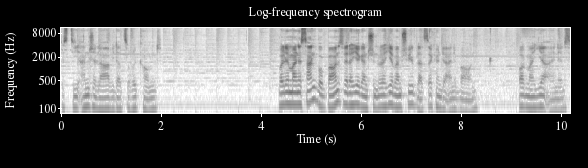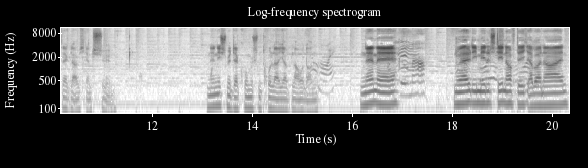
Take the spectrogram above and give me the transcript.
dass die Angela wieder zurückkommt. Wollt ihr mal eine Sandburg bauen? Das wäre doch hier ganz schön. Oder hier beim Spielplatz, da könnt ihr eine bauen. Baut mal hier eine. Das wäre, glaube ich, ganz schön. Ne, nicht mit der komischen Truller hier plaudern. Ne, ne. Noel, die Mädels stehen auf dich, aber nein.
